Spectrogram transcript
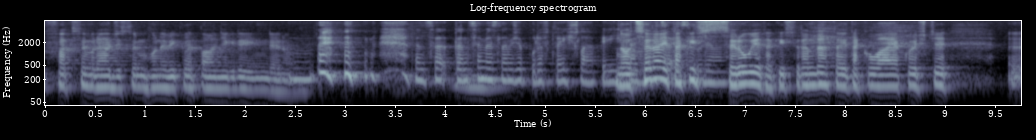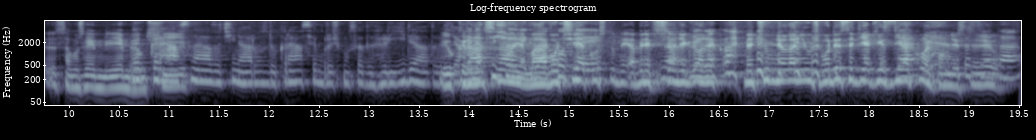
fakt jsem rád, že jsem ho nevyklepal někde jinde, no. Mm. Ten, se, ten si myslím, že půjde v tvých šlépějích. No dcera je taky, s dcerou je taky sranda, ta je taková jako ještě, samozřejmě je No menší. krásná, začíná růst do krásy, budeš muset hlídat. Jo, krásná je, někdo má jako oči ty. jako studny, aby nepřišel No, někdo a ne, někdo jako- nečuměl na ní už od deseti, jak jezdí na kole po městě, Přesně tak.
